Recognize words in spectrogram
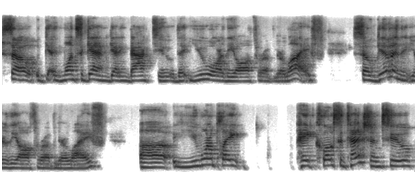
So, once again, getting back to that, you are the author of your life. So, given that you're the author of your life, uh, you want to play, pay close attention to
